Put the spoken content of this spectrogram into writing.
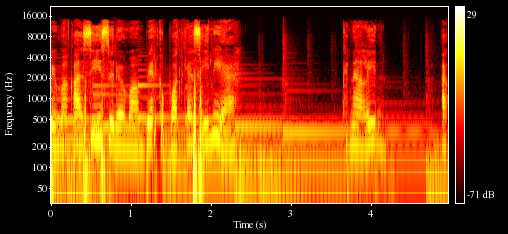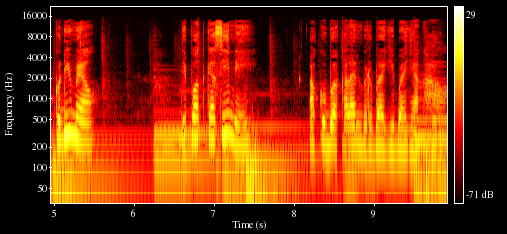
Terima kasih sudah mampir ke podcast ini ya. Kenalin, aku Dimel. Di podcast ini, aku bakalan berbagi banyak hal.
